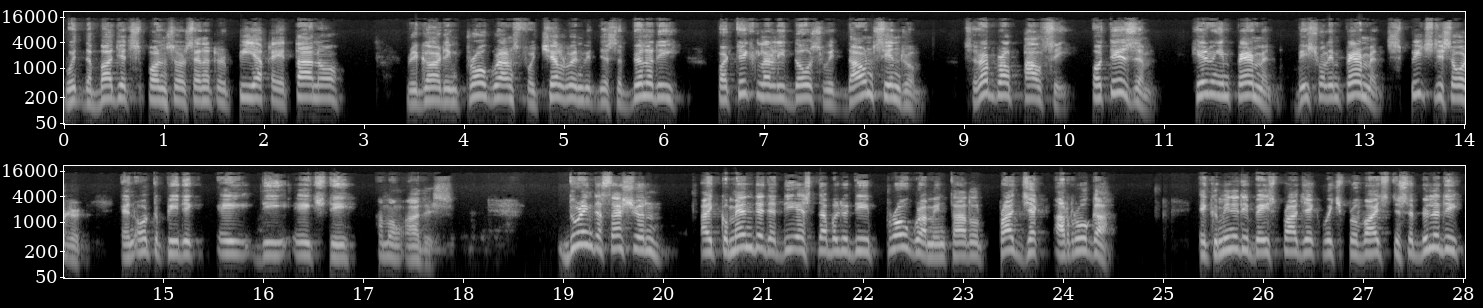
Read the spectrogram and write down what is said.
with the budget sponsor, Senator Pia Cayetano, regarding programs for children with disability, particularly those with Down syndrome, cerebral palsy, autism, hearing impairment, visual impairment, speech disorder, and orthopedic ADHD, among others. During the session, I commended a DSWD program entitled Project Aruga, a community-based project which provides disability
